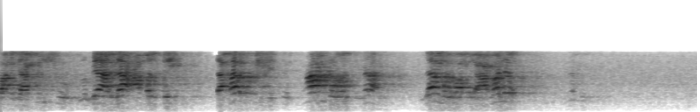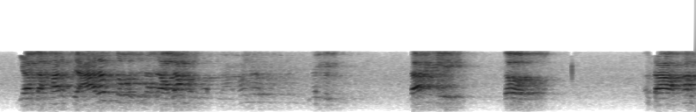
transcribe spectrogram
باندې داخل شو نو بیا الله عمل کوي دا هر څه استفهام کوي نه لا مر الله نه یا د حرف عرب د وجنه د علامه عمل نه دا کې د دا حرف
